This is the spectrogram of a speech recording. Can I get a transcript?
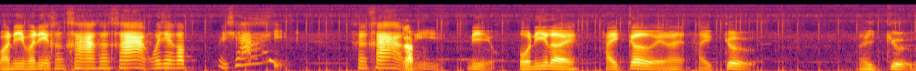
มานี่มานี่ข้างๆข้างๆไม่ใช่เขาไม่ใช่ ข้างๆนี่นี่ตัวนี้เลยไทเกอร์เห็นไหมไทเกอร์ไทเกอร์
